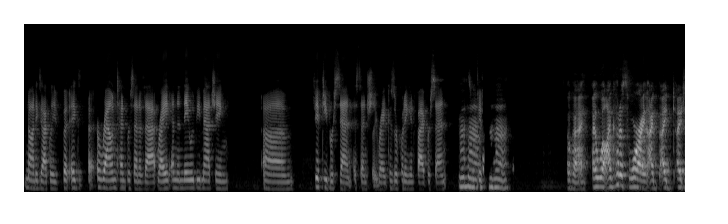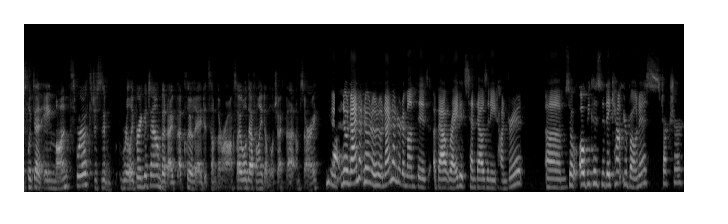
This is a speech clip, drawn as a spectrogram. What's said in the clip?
not exactly, but ex, around 10% of that, right? And then they would be matching um, 50% essentially, right? Because they're putting in 5%. Mm-hmm. fif- mm-hmm. Okay. I well, I could have swore I, I I just looked at a month's worth just to really break it down, but I uh, clearly I did something wrong. So I will definitely double check that. I'm sorry. Yeah, no, nine, no, no, no, 900 a month is about right. It's 10,800. Um, so, oh, because did they count your bonus structure?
